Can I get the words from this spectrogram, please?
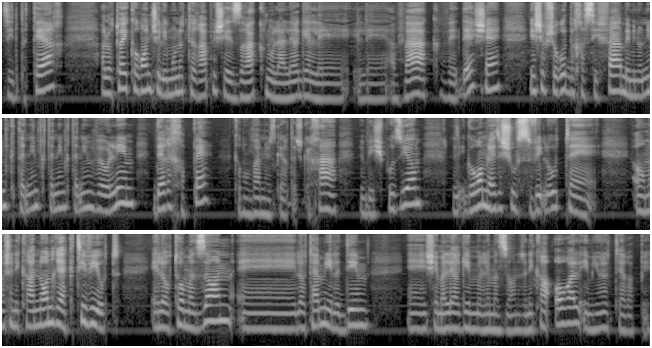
זה התפתח. על אותו עיקרון של אימונותרפיה שהזרקנו לאלרגיה לאבק ודשא, יש אפשרות בחשיפה במינונים קטנים, קטנים, קטנים ועולים, דרך הפה, כמובן במסגרת השגחה ובאשפוז יום, לגרום לאיזושהי סבילות, אה, או מה שנקרא נון-ריאקטיביות אה, לאותו מזון, אה, לאותם ילדים אה, שהם אלרגיים למזון. זה נקרא אורל אימיונותרפי,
